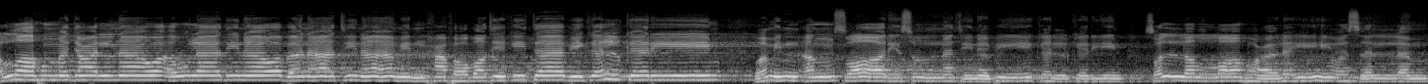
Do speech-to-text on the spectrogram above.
اللهم اجعلنا وأولادنا وبناتنا من حفظة كتابك الكريم ومن أنصار سنة نبيك الكريم صلى الله عليه وسلم.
